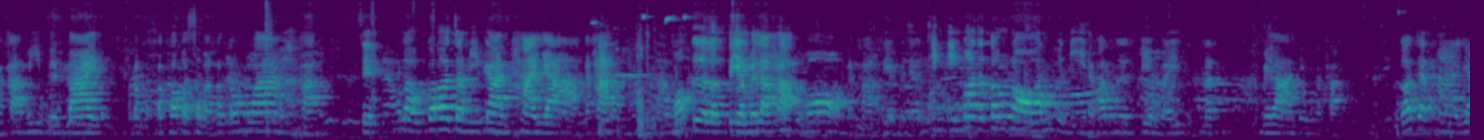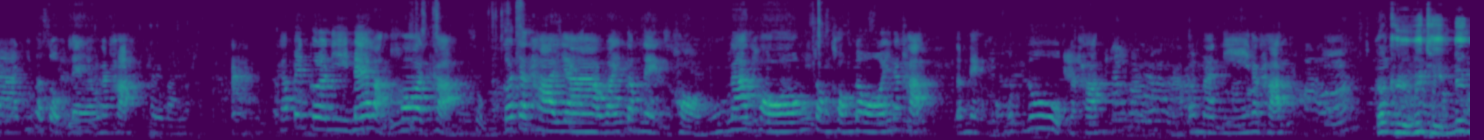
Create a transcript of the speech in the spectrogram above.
นะคะ ไม่อิ่มเกินไปกระเพาะปัสสาวะ ยมไว้แล้วค่ะหม้อนะคะเตรียมไว้แล้วจริงๆหม้อจะต้องร้อนกว่านี้นะคะเงินเตรียมไว้ระเวลาหนึ่งนะคะ ก็จะทายาที่ผสมแล้วนะคะอ่าถ้าเป็นกรณีแม่หลังคลอดค่ะ ก็จะทายาไว้ตำแหน่งของหน้าท้องตรงท้องน้อยนะคะตำแหน่งของมดลูกนะคะอ่าประมาณนี้นะคะก็คือวิธีนึ่ง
